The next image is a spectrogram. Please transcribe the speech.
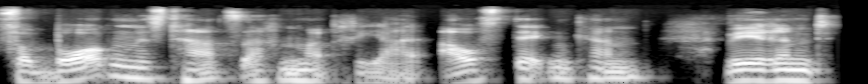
verborgenes Tatsachenmaterial aufdecken kann, während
